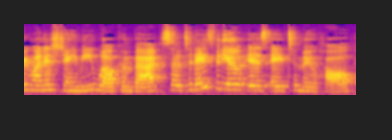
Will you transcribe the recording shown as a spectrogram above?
everyone, it's Jamie. Welcome back. So today's video is a Temu haul,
